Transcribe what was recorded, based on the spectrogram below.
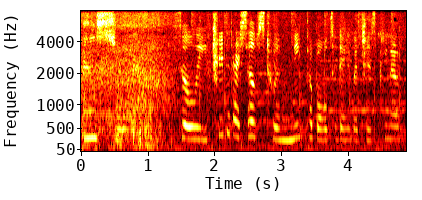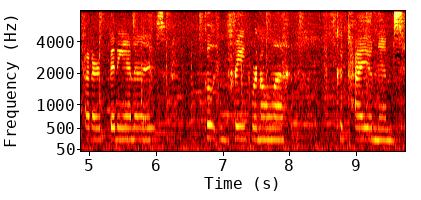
and soar. So we treated ourselves to a Nika bowl today, which is peanut butter, bananas, gluten-free granola, cacao nibs,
